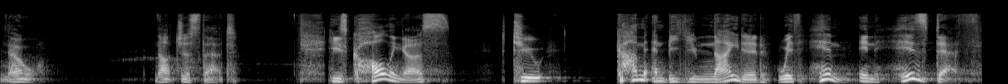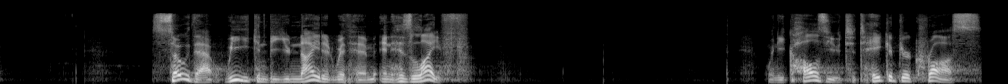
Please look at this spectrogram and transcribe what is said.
No, not just that. He's calling us to come and be united with him in his death so that we can be united with him in his life when he calls you to take up your cross,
